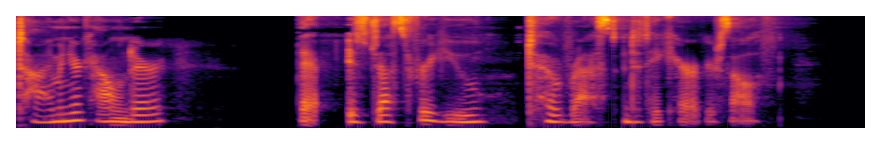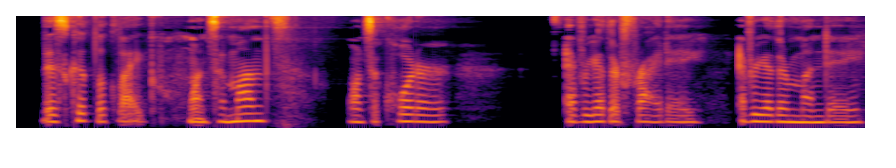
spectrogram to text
time in your calendar is just for you to rest and to take care of yourself. This could look like once a month, once a quarter, every other Friday, every other Monday,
